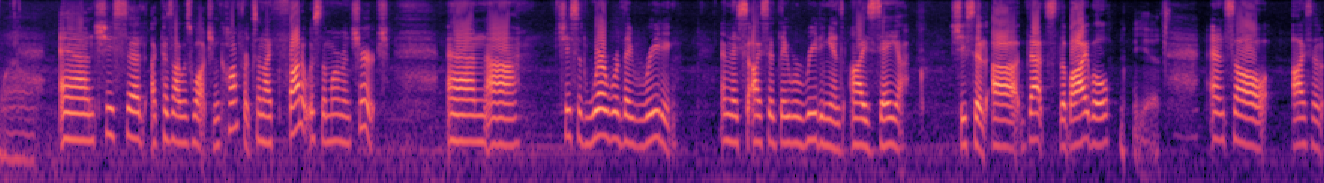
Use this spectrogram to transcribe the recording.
Wow. and she said because I was watching conference and I thought it was the Mormon Church, and uh, she said where were they reading, and they s- I said they were reading in Isaiah. She said uh, that's the Bible, yes. And so I said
